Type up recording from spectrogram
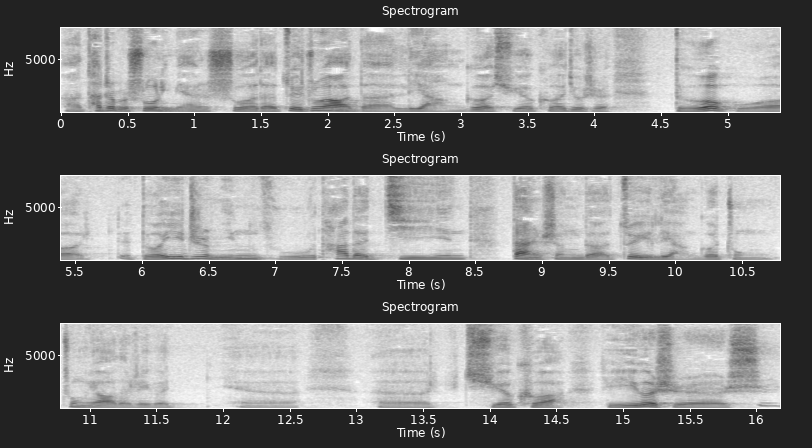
啊，他这本书里面说的最重要的两个学科，就是德国德意志民族它的基因诞生的最两个重重要的这个，呃呃学科啊，就一个是是。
